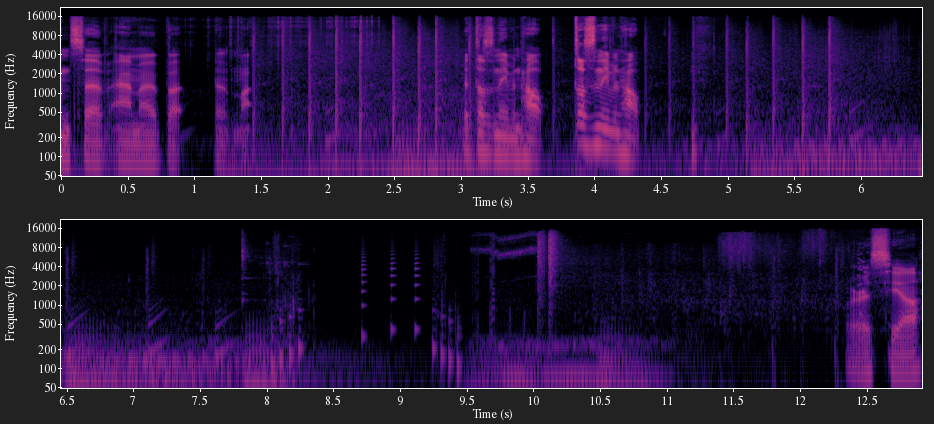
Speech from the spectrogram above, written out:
Conserve ammo, but it might... It doesn't even help. Doesn't even help. Where is he? Uh?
